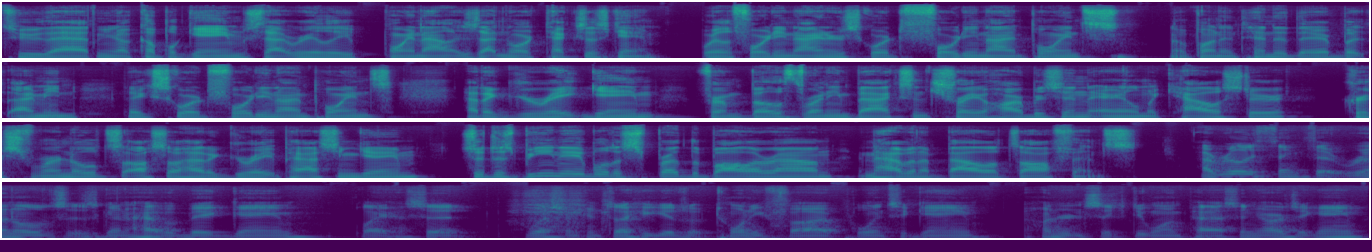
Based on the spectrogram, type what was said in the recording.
to that, you know, a couple games that really point out is that North Texas game where the 49ers scored 49 points. No pun intended there, but I mean, they scored 49 points, had a great game from both running backs and Tre Harbison, Aaron McAllister. Chris Reynolds also had a great passing game. So just being able to spread the ball around and having a balanced offense. I really think that Reynolds is going to have a big game. Like I said, Western Kentucky gives up 25 points a game, 161 passing yards a game.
